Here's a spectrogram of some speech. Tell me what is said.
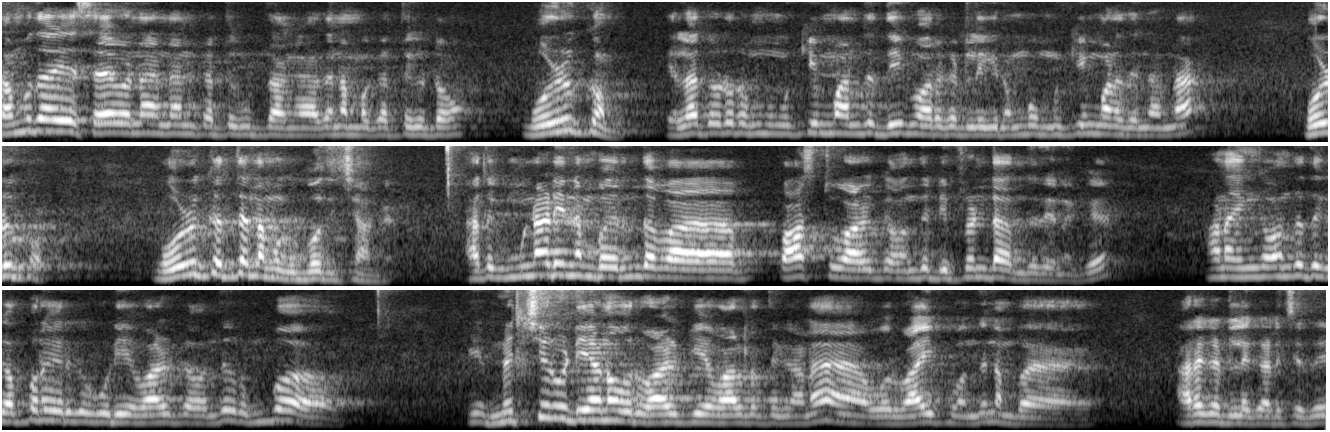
சமுதாய சேவைனா என்னென்னு கற்றுக் கொடுத்தாங்க. அதை நம்ம கற்றுக்கிட்டோம் ஒழுக்கம் எல்லாத்தோட ரொம்ப முக்கியமானது தீப மார்க்கெட்லேக்கு ரொம்ப முக்கியமானது என்னென்னா ஒழுக்கம். ஒழுக்கத்தை நமக்கு போதிச்சாங்க. அதுக்கு முன்னாடி நம்ம இருந்த வா பாஸ்ட் வாழ்க்கை வந்து டிஃப்ரெண்ட்டாக இருந்தது எனக்கு. ஆனால் இங்கே வந்ததுக்கு அப்புறம் இருக்கக்கூடிய வாழ்க்கை வந்து ரொம்ப மெச்சூரிட்டியான ஒரு வாழ்க்கையை வாழ்கிறதுக்கான ஒரு வாய்ப்பு வந்து நம்ம அறக்கட்டளையில் கிடச்சிது.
